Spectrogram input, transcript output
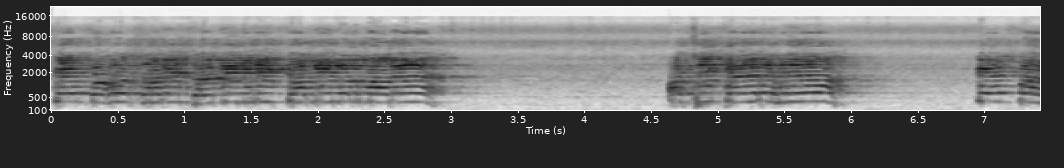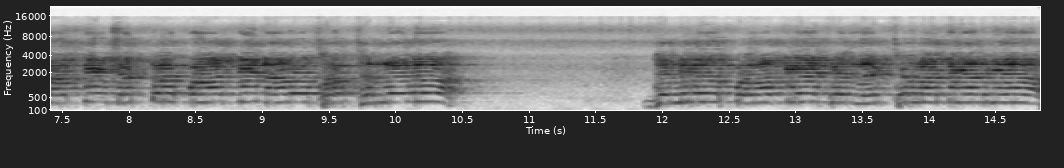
ਕਿ ਬਹੁਤ ਸਾਰੀ ਸਾਡੀ ਜਿਹੜੀ ਕਾਲੀ ਦਲਮਾਰ ਹੈ ਅਸੀਂ ਕਹਿ ਰਹੇ ਹਾਂ ਕਿ ਭਾਰਤੀ ਜਨਤਾ ਪਾਰਟੀ ਨਾਲੋਂ ਸਭ ਥੱਲੇ ਨਾ ਜਿੰਨੀਆਂ ਪਾਰਟੀਆਂ ਤੇ ਇਲੈਕਸ਼ਨ ਲੜਦੀਆਂ ਗਈਆਂ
